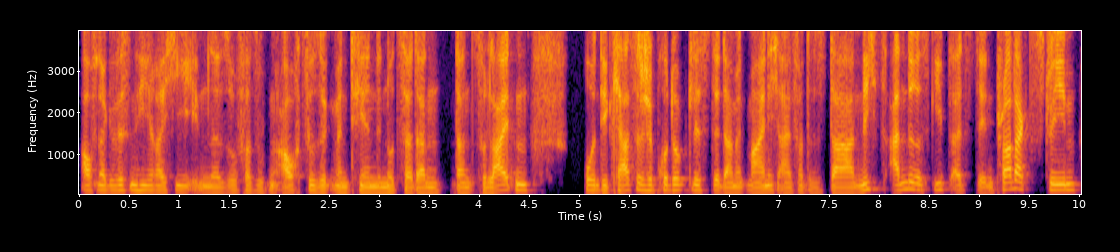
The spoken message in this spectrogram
auf einer gewissen Hierarchieebene so versuchen auch zu segmentieren, den Nutzer dann, dann zu leiten. Und die klassische Produktliste, damit meine ich einfach, dass es da nichts anderes gibt als den Product Stream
